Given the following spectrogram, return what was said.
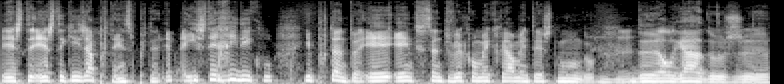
este, este aqui já pertence, pertence. Isto é ridículo. E, portanto, é, é interessante ver como é que realmente realmente este mundo uhum. de alegados, eh,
